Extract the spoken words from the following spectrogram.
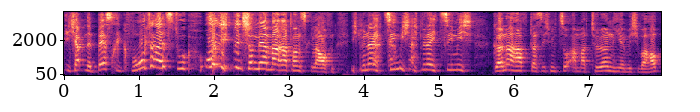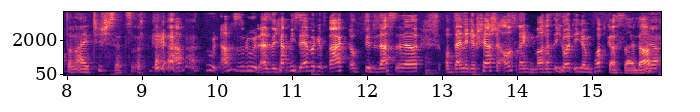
ich hab eine bessere Quote als du und ich bin schon mehr Marathons gelaufen. Ich bin eigentlich ziemlich, ich bin eigentlich ziemlich gönnerhaft, dass ich mit so Amateuren hier mich überhaupt an einen Tisch setze. absolut, absolut. Also ich habe mich selber gefragt, ob dir das, äh, ob deine Recherche ausreichend war, dass ich heute hier im Podcast sein darf,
